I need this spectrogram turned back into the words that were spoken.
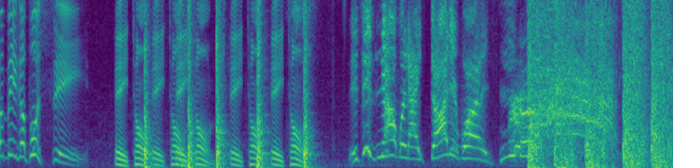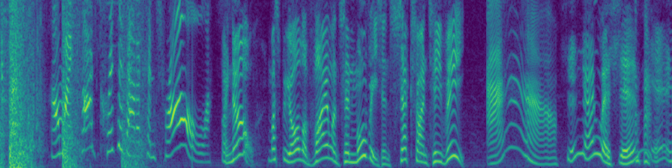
a bigger pussy. Hey, Tom, Hey, Tom, Hey, Tom, Hey, Tom, Hey, Tone. This is not what I thought it was! Oh my god, Chris is out of control. I know. Must be all the violence in movies and sex on TV. Oh. See, I listen. Eh,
